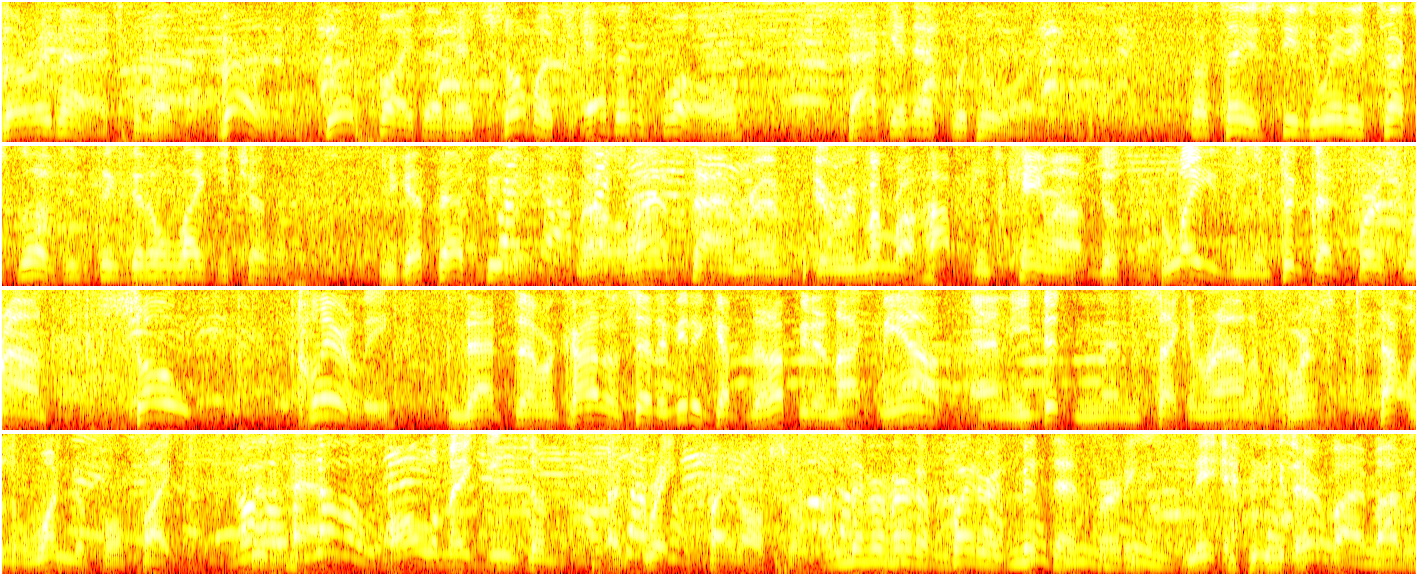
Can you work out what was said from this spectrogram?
the rematch from a very good fight that had so much ebb and flow back in Ecuador. I'll tell you, Steve, the way they touch gloves, you'd think they don't like each other. You get that feeling. Well, the last time, uh, you remember Hopkins came out just blazing and took that first round so clearly that uh, Mercado said if he'd have kept it up, he'd have knocked me out. And he didn't in the second round, of course. That was a wonderful fight. No, this has no. all the makings of a great fight also. I've never heard a fighter admit that, Ferdy. Ne neither have I, Bobby.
